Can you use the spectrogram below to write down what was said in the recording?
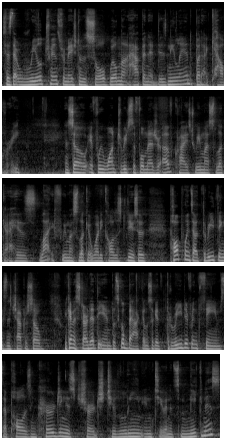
says that real transformation of the soul will not happen at Disneyland, but at Calvary. And so, if we want to reach the full measure of Christ, we must look at his life. We must look at what he calls us to do. So, Paul points out three things in this chapter. So, we kind of started at the end. Let's go back and let's look at three different themes that Paul is encouraging his church to lean into, and it's meekness,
